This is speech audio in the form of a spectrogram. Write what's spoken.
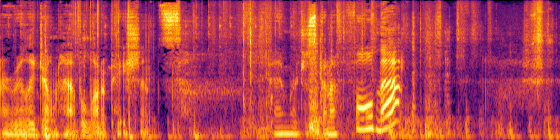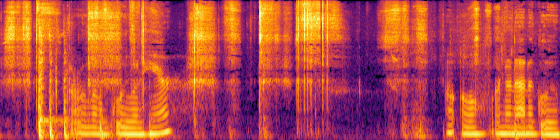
I really don't have a lot of patience. And we're just gonna fold that. Throw a little glue in here. Uh-oh, running out of glue.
